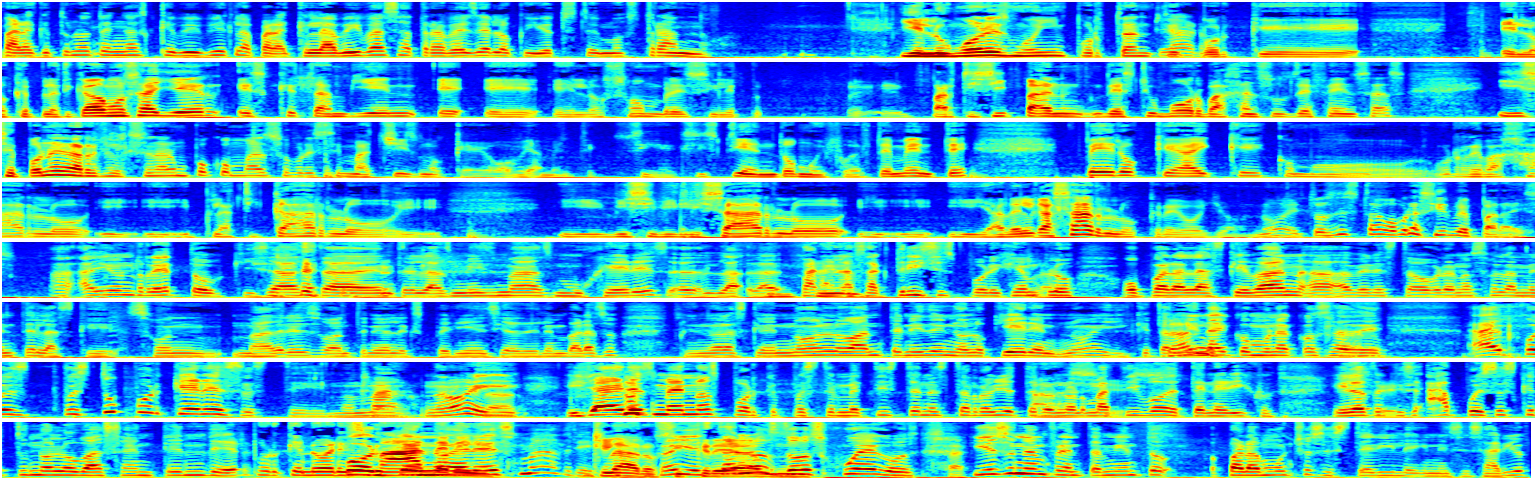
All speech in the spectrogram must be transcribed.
para que tú no tengas que vivirla, para que la vivas a través de lo que yo te estoy mostrando. Y el humor es muy importante Claro. porque eh, lo que platicábamos ayer es que también eh, eh, los hombres, si le participan de este humor, bajan sus defensas y se ponen a reflexionar un poco más sobre ese machismo que obviamente sigue existiendo muy fuertemente, pero que hay que como rebajarlo y, y- y platicarlo y, y visibilizarlo y, y- y adelgazarlo, creo yo, ¿no? Entonces esta obra sirve para eso. Ah, Hay un reto, quizás hasta entre las mismas mujeres, eh, la- la- para las actrices, por ejemplo, o para las que van a, ver esta obra, no solamente las que son madres o han tenido la experiencia del embarazo, sino las que no lo han tenido y no lo quieren, ¿no? Y que también Claro, hay como una cosa de, ay, pues, pues tú porque eres este mamá, Claro, ¿no? Y, claro. y ya eres menos porque pues te metiste en este rollo heteronormativo es. de tener hijos. Y la otra Sí. que dice, ah, pues es que tú no lo vas a entender Porque no eres porque madre. no eres madre. Claro, ¿no? se Y crea están los un- dos juegos. Exacto. Y es un enfrentamiento para muchos estéril e innecesario.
